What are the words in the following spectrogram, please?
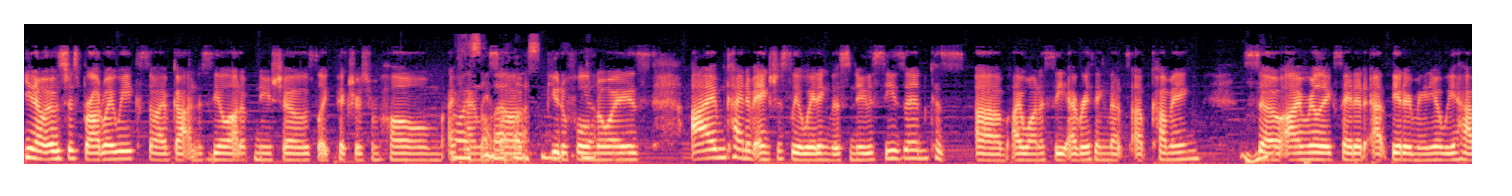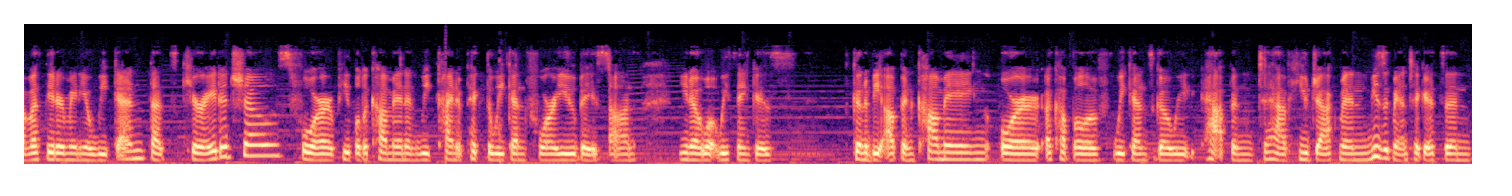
you know, it was just Broadway week, so I've gotten to see a lot of new shows like Pictures from Home. I Oh, I finally saw saw. Beautiful Yeah. Noise. I'm kind of anxiously awaiting this new season because um, I want to see everything that's upcoming. So Mm-hmm. I'm really excited at Theater Mania. We have a Theater Mania weekend that's curated shows for people to come in and we kind of pick the weekend for you based on, you know, what we think is going to be up and coming. Or a couple of weekends ago, we happened to have Hugh Jackman Music Man tickets and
